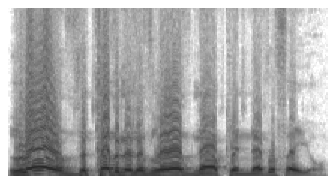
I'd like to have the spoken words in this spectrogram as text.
Love, the covenant of love now can never fail.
